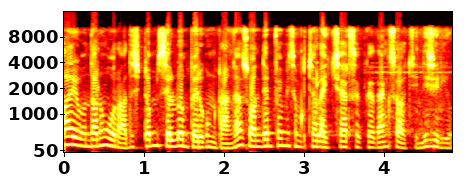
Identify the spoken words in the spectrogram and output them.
மாதிரி வந்தாலும் ஒரு அதிர்ஷ்டம் செல்வம் பெருகுன்றாங்க ஸோ அந்த இன்ஃபர்மேஷன் முடிச்சால் Share, subscribe. Thanks for watching this video.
